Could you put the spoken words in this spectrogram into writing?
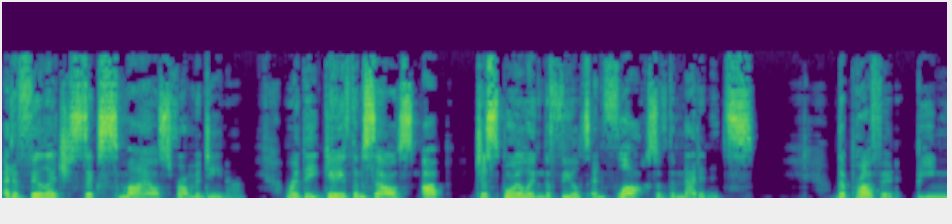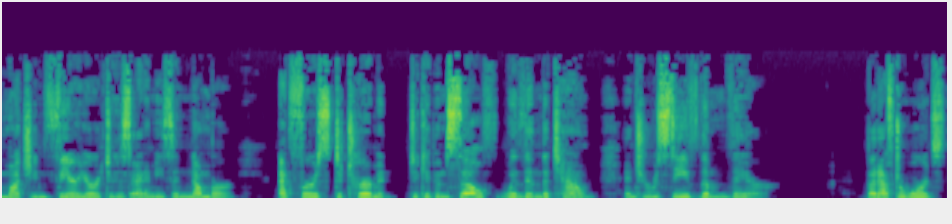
at a village six miles from Medina, where they gave themselves up to spoiling the fields and flocks of the Madanites. The Prophet, being much inferior to his enemies in number, at first determined to keep himself within the town and to receive them there. But afterwards,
